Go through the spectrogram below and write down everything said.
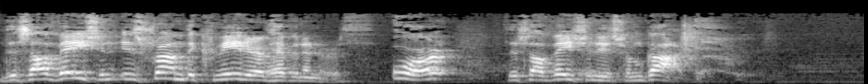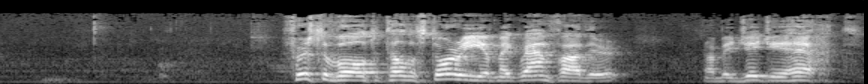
the salvation is from the creator of heaven and earth, or the salvation is from God. First of all, to tell the story of my grandfather, Rabbi J.J. Hecht,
